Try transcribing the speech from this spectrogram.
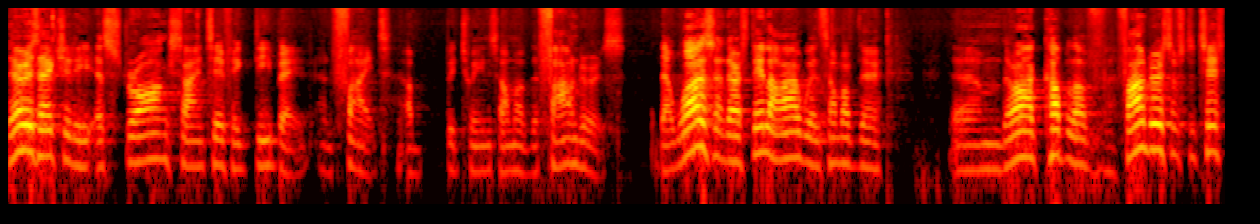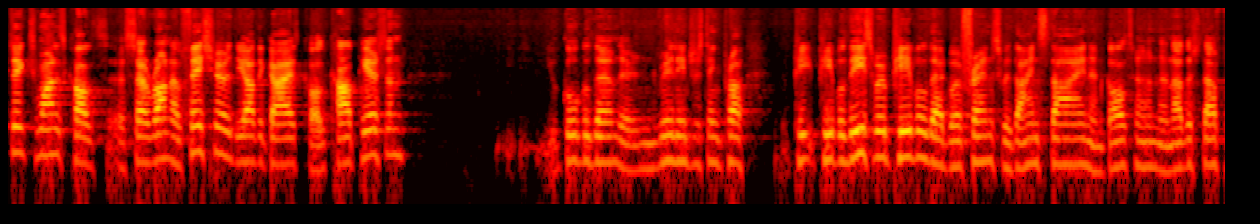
There is actually a strong scientific debate and fight uh, between some of the founders there was and there still are with some of the. Um, there are a couple of founders of statistics. One is called uh, Sir Ronald Fisher. The other guy is called Karl Pearson. You Google them; they're really interesting pro- pe- people. These were people that were friends with Einstein and Galton and other stuff.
